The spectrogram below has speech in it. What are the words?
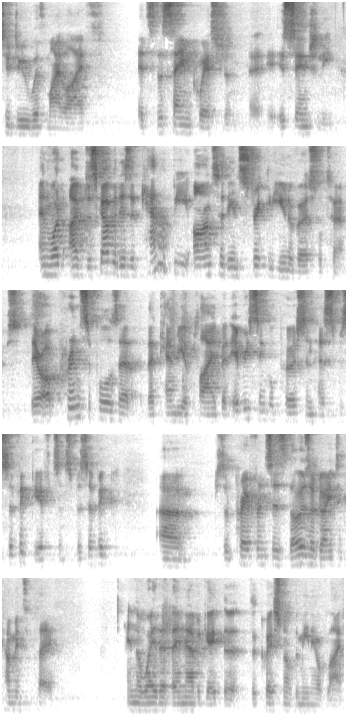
to do with my life? It's the same question, essentially. And what I've discovered is it cannot be answered in strictly universal terms. There are principles that, that can be applied, but every single person has specific gifts and specific um, sort of preferences. Those are going to come into play in the way that they navigate the, the question of the meaning of life.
